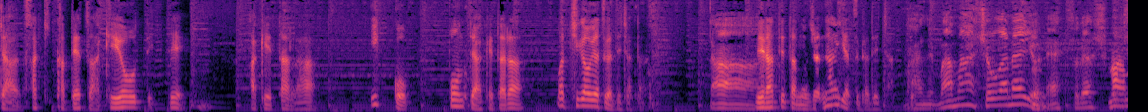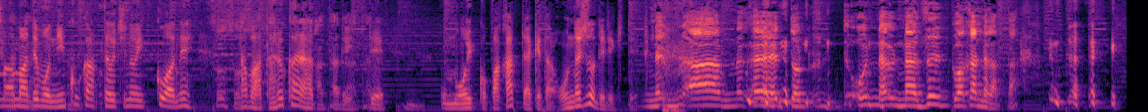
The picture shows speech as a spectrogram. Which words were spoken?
じゃあさっき買ったやつ開けようって言って、開けたら、1個ポンって開けたら、まあ違うやつが出ちゃったんです。ああ狙ってたのじゃないやつが出ちゃって。まあね、まあまあしょうがないよね、それはしまあまあまあ、でも2個買ったうちの1個はね、そうそうそう。多分当たるからって言っ当たるて、もう1個パカって開けたら同じの出てきて、うんね、あーなえーっとおななぜ分かんなかった？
